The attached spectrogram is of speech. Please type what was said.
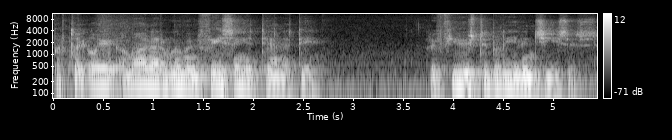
Particularly a man or a woman facing eternity refuse to believe in Jesus.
